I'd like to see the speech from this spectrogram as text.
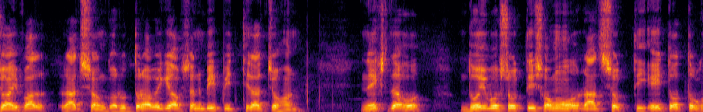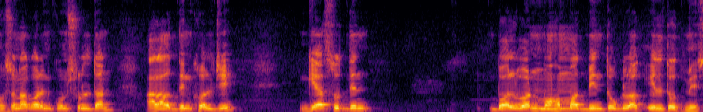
জয়পাল রাজশঙ্কর। উত্তর হবে কি option B Prithviraj Chauhan. Next দেখো, দৈব শক্তি সমূহ রাজশক্তি। এই তত্ত্ব ঘোষণা করেন কোন সুলতান? আলাউদ্দিন খলজি গিয়াসুদ্দিন বলবন, মোহাম্মদ বিন তুগলক, ইলতুতমিশ।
